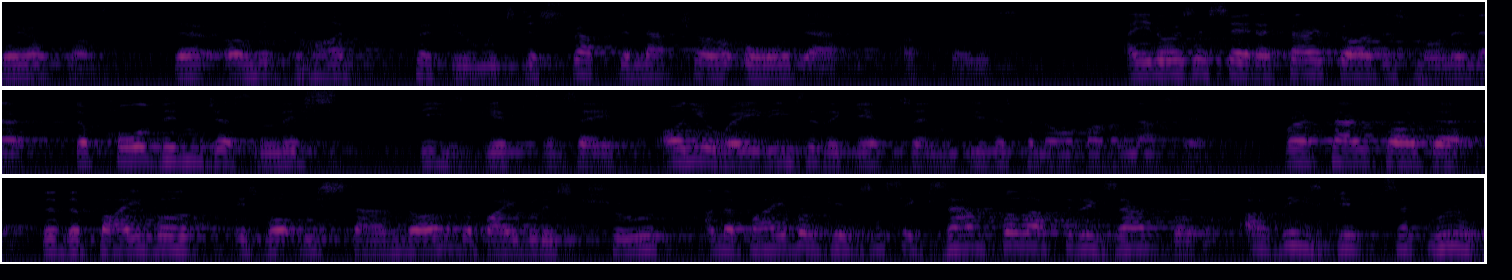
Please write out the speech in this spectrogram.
miracles that only God could do, which disrupt the natural order of things. And you know, as I said, I thank God this morning that, that Paul didn't just list these gifts and say, on your way, these are the gifts, and you're just to know about them, that's it. But I thank God that, that the Bible is what we stand on, the Bible is true, and the Bible gives us example after example of these gifts at work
